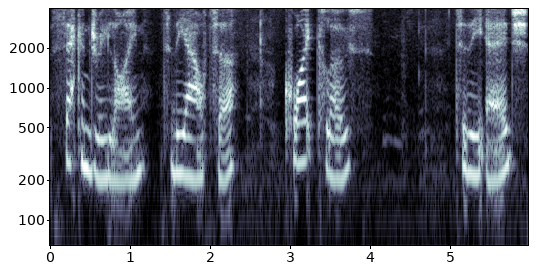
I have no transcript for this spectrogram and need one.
secondary line to the outer quite close to the edge.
